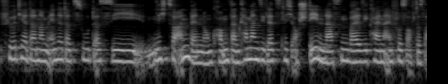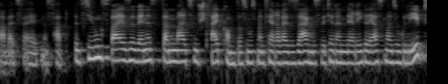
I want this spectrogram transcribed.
führt ja dann am Ende dazu, dass sie nicht zur Anwendung kommt. Dann kann man sie letztlich auch stehen lassen, weil sie keinen Einfluss auf das Arbeitsverhältnis hat. Beziehungsweise, wenn es dann mal zum Streit kommt, das muss man fairerweise sagen, es wird ja dann in der Regel erstmal so gelebt.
